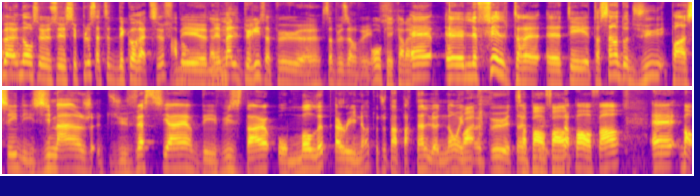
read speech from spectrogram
ben non, c'est- plus à titre décoratif, Ah bon, mais, euh, mais mal pris, ça peut, euh, ça peut servir. OK, correct. Le filtre, tu as sans doute vu passer les images du vestiaire des visiteurs au Mullet Arena. Tout de suite en partant, le nom est Ouais, un peu. est ça un part peu- fort. Ça part fort. Euh, bon,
